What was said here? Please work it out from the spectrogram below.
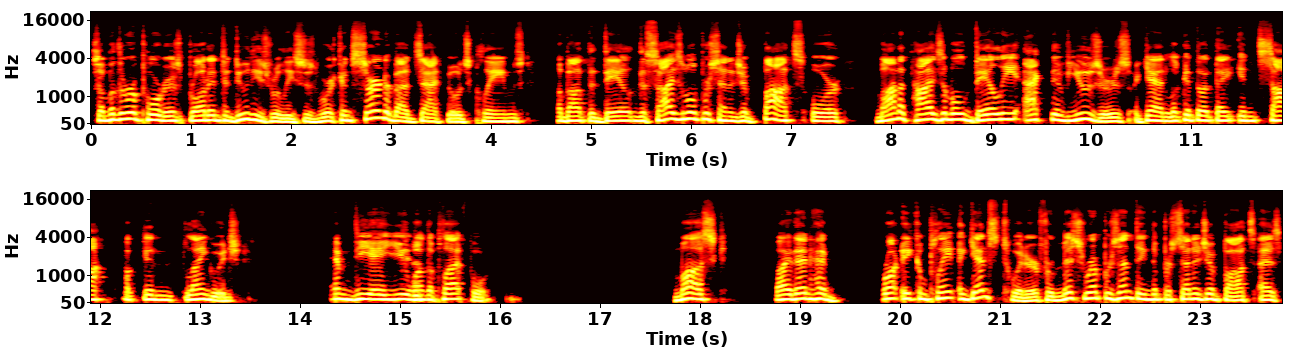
Some of the reporters brought in to do these releases were concerned about Zatko's claims about the, the sizable percentage of bots or monetizable daily active users. Again, look at the, the in sock fucking language, MDAU on the platform. Musk by then had brought a complaint against Twitter for misrepresenting the percentage of bots as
